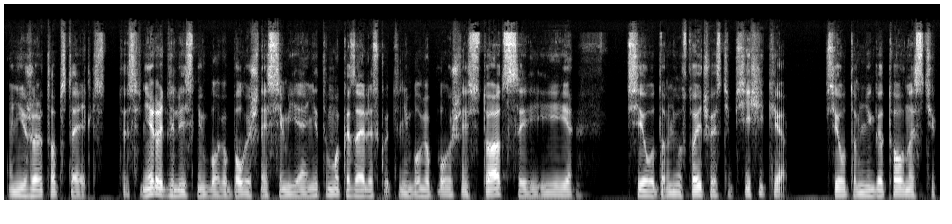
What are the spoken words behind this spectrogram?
они жертвы обстоятельств. То есть они родились в неблагополучной семье, они там оказались в какой-то неблагополучной ситуации, и в силу там неустойчивости психики, в силу там неготовности к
